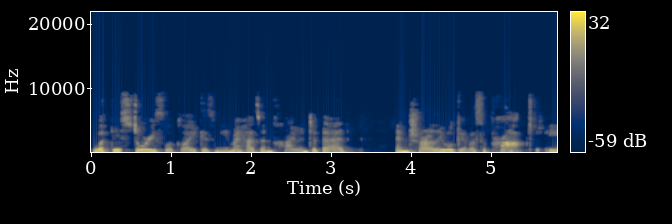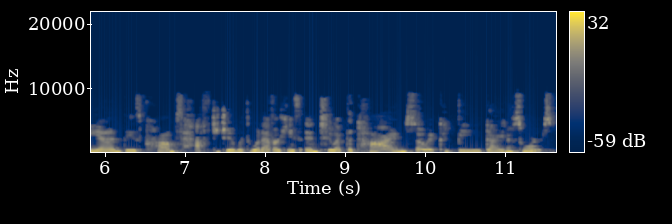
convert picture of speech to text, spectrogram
what these stories look like is me and my husband climb into bed and Charlie will give us a prompt. And these prompts have to do with whatever he's into at the time. So it could be dinosaurs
